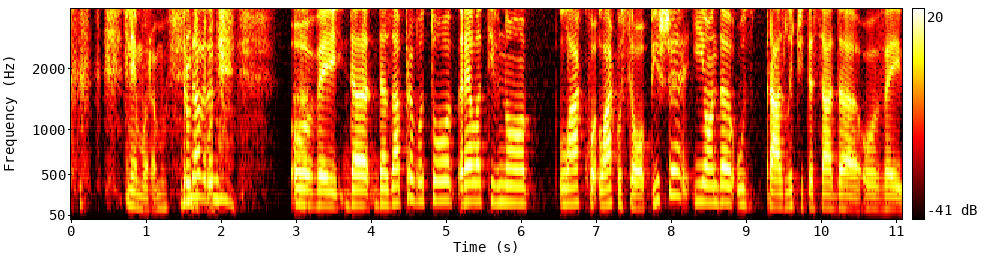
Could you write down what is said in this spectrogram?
ne moramo, drugi Dobro, put. Ne. Ove, da, da zapravo to relativno lako, lako se opiše i onda uz različite sada ove,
